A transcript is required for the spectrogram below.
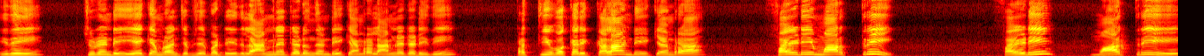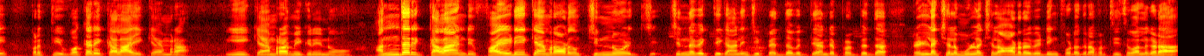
ఇది చూడండి ఏ కెమెరా అని చెప్పేసి. బట్ ఇది లామినేటెడ్ ఉందండి. కెమెరా లామినేటెడ్ ఇది. ప్రతి ఒక్కరి కళ అండి ఈ camera. Five D mark three. Five D mark three ప్రతి ఒక్కరి కళ ఈ కెమెరా. ఈ కెమెరా మీకు నేను అందరి కళ అండి. ఫైవ్ డి కెమెరా అవడం చిన్న చి- చిన్న వ్యక్తి కానించి పెద్ద వ్యక్తి అంటే పెద్ద రెండు లక్షల మూడు లక్షల ఆర్డర్ వెడ్డింగ్ ఫోటోగ్రాఫర్ తీసే వాళ్ళు కూడా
